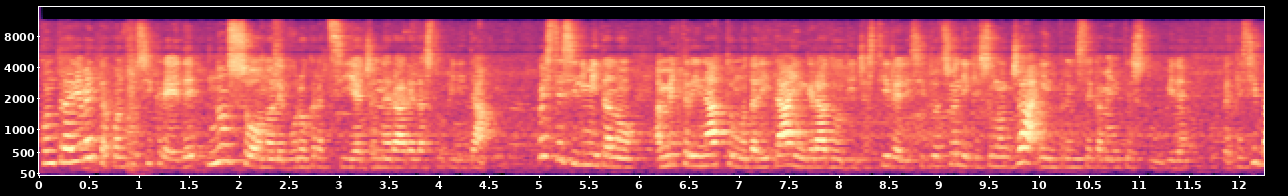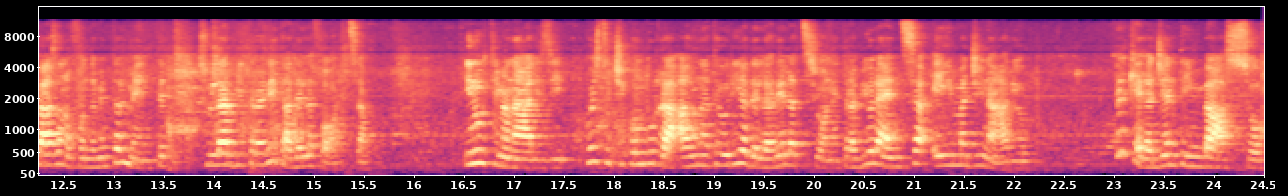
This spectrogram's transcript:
Contrariamente a quanto si crede, non sono le burocrazie a generare la stupidità. Queste si limitano a mettere in atto modalità in grado di gestire le situazioni che sono già intrinsecamente stupide, perché si basano fondamentalmente sull'arbitrarietà della forza. In ultima analisi, questo ci condurrà a una teoria della relazione tra violenza e immaginario. Perché la gente in basso,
